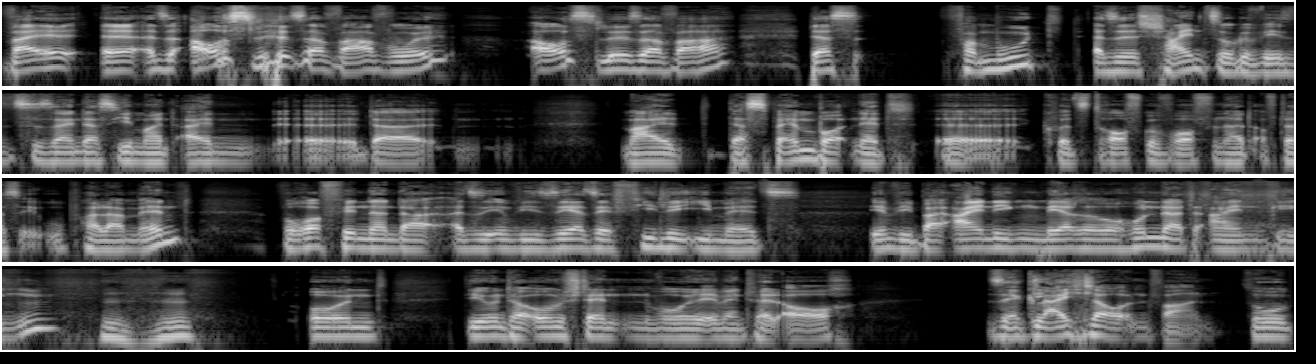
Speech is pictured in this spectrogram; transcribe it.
weil, äh, also Auslöser war wohl, Auslöser war, dass vermut, also es scheint so gewesen zu sein, dass jemand einen äh, da mal das Spam-Botnet äh, kurz draufgeworfen hat auf das EU-Parlament, woraufhin dann da also irgendwie sehr, sehr viele E-Mails irgendwie bei einigen mehrere hundert eingingen Mhm. und die unter Umständen wohl eventuell auch sehr gleichlautend waren. So,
